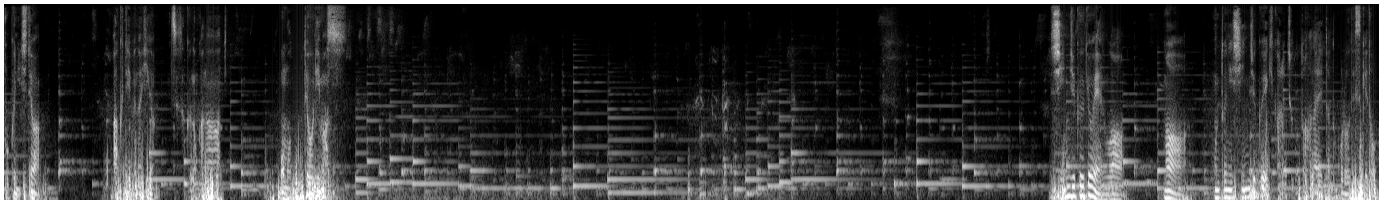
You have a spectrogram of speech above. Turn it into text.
僕にしては、アクティブな日が続くのかなと思っております。新宿御苑は、まあ、本当に新宿駅からちょっと離れたところですけど、か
